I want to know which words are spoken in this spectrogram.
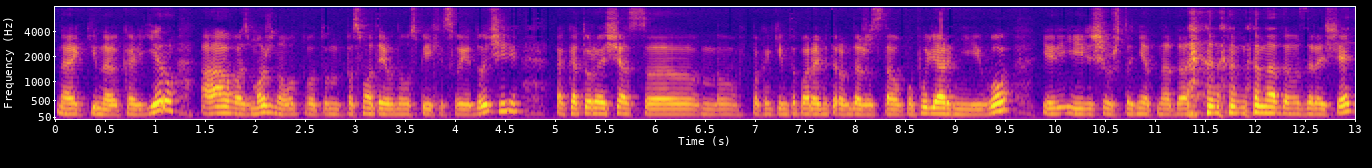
э, кинокарьеру, а, возможно, вот, вот он посмотрел на успехи своей дочери, э, которая сейчас э, по каким-то параметрам даже стала популярнее его, и, и решил, что нет, надо, надо возвращать,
